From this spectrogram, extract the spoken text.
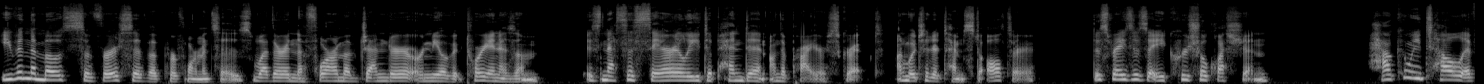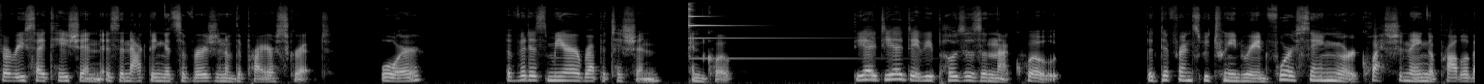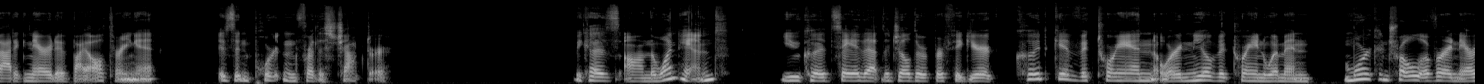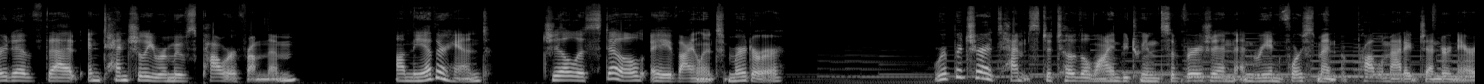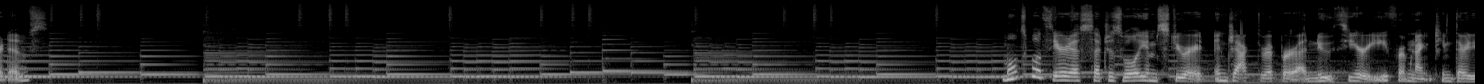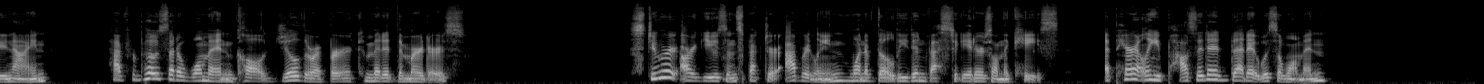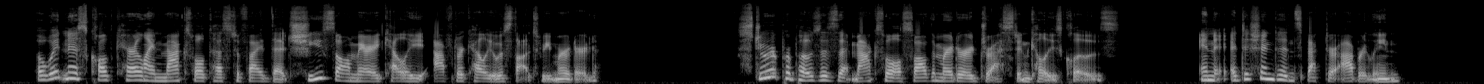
Even the most subversive of performances, whether in the form of gender or neo Victorianism, is necessarily dependent on the prior script, on which it attempts to alter. This raises a crucial question how can we tell if a recitation is enacting its version of the prior script? Or if it is mere repetition? End quote. The idea Davy poses in that quote, the difference between reinforcing or questioning a problematic narrative by altering it, is important for this chapter. Because, on the one hand, you could say that the Ripper figure could give Victorian or neo Victorian women more control over a narrative that intentionally removes power from them. On the other hand, Jill is still a violent murderer. Ripperture attempts to toe the line between subversion and reinforcement of problematic gender narratives. Multiple theorists, such as William Stewart and Jack the Ripper, A New Theory from 1939, have proposed that a woman called Jill the Ripper committed the murders. Stewart argues Inspector Abberline, one of the lead investigators on the case, apparently posited that it was a woman. A witness called Caroline Maxwell testified that she saw Mary Kelly after Kelly was thought to be murdered. Stewart proposes that Maxwell saw the murderer dressed in Kelly's clothes. In addition to Inspector Abberline,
